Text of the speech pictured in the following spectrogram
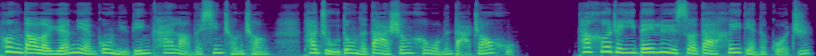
碰到了原缅共女兵开朗的新程程，他主动的大声和我们打招呼。他喝着一杯绿色带黑点的果汁，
